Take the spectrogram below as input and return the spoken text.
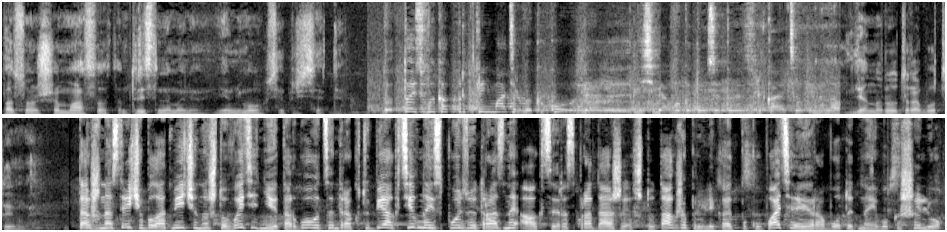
подсолнечное масло, там 30 наименований. Я не могу все перечислять. То есть вы как предприниматель, вы какую для, для себя выгоду из этого извлекаете? Вот именно? Для народа работаем мы. Также на встрече было отмечено, что в эти дни торговый центр Актубе активно использует разные акции, распродажи, что также привлекает покупателя и работает на его кошелек.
